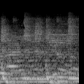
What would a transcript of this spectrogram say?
Stop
